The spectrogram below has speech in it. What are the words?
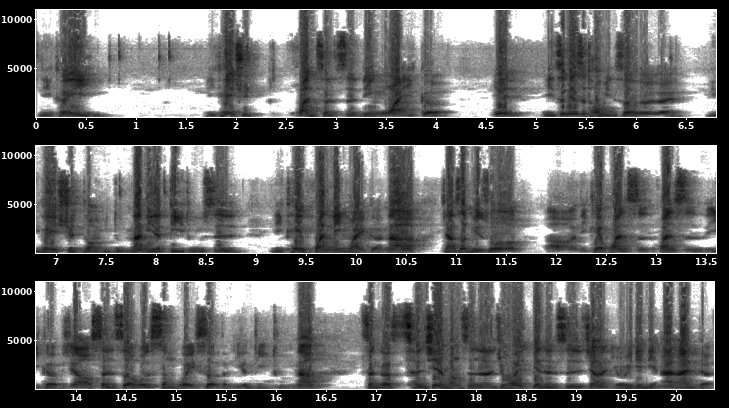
你可以你可以去换成是另外一个，因为你这边是透明色，对不对？你可以选透明度，那你的底图是你可以换另外一个。那假设比如说，呃，你可以换是换是一个比较深色或者深灰色的一个底图，那整个呈现方式呢，就会变成是这样，有一点点暗暗的，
